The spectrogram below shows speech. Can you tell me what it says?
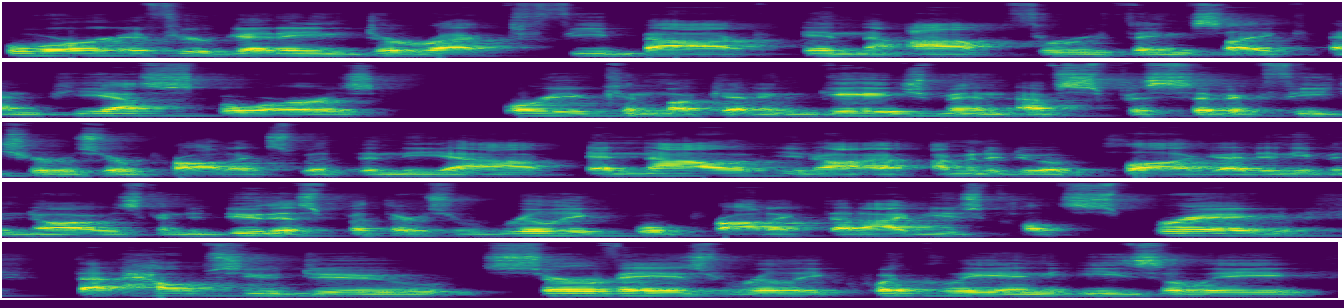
or if you're getting direct feedback in the app through things like NPS scores, or you can look at engagement of specific features or products within the app. And now, you know, I, am going to do a plug. I didn't even know I was going to do this, but there's a really cool product that I've used called Sprig that helps you do surveys really quickly and easily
